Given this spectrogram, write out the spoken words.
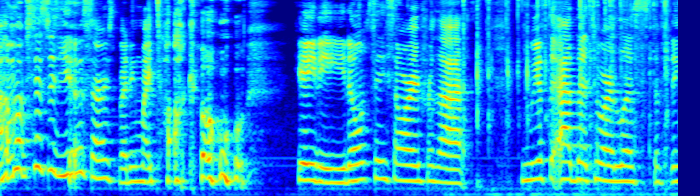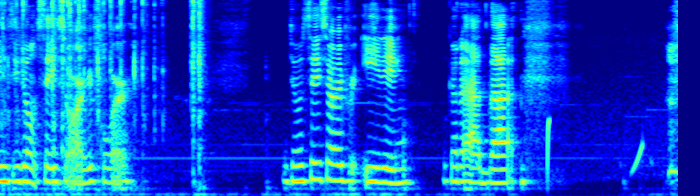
I'm obsessed with you. Sorry, biting my taco. Katie, you don't say sorry for that. We have to add that to our list of things you don't say sorry for. Don't say sorry for eating. We gotta add that.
